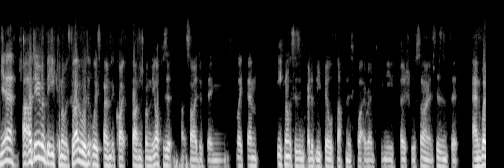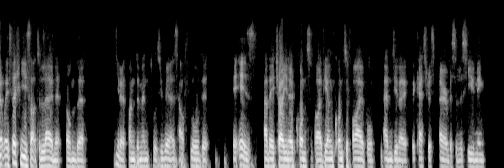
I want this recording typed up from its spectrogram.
yeah, I, do remember economics because I always always found it quite fun from the opposite side of things. Like um, economics is incredibly built up and is quite a relatively new social science, isn't it? And when it, especially when you start to learn it from the you know fundamentals, you realize how flawed it it is. How they try you know quantify the unquantifiable, and you know the ceteris paribus of assuming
